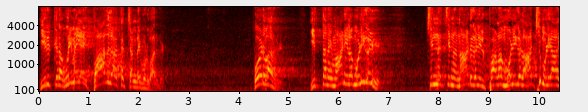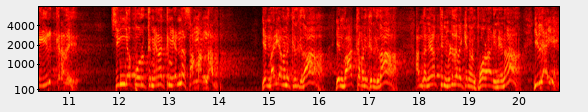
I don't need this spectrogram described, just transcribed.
இருக்கிற உரிமையை பாதுகாக்க சண்டை போடுவார்கள். போடுவார்கள். இத்தனை மாநில மொழிகள் சின்ன சின்ன நாடுகளில் பல மொழிகள் ஆட்சி மொழியாக இருக்கிறது. சிங்கப்பூருக்கும் எனக்கும் என்ன சம்பந்தம்? என் வரி அவனுக்கு இருக்குதா? என் வாக்கு அவனுக்கு இருக்குதா? அந்த நிலத்தின் விடுதலைக்கு நான் போராடினேனா? இல்லை.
